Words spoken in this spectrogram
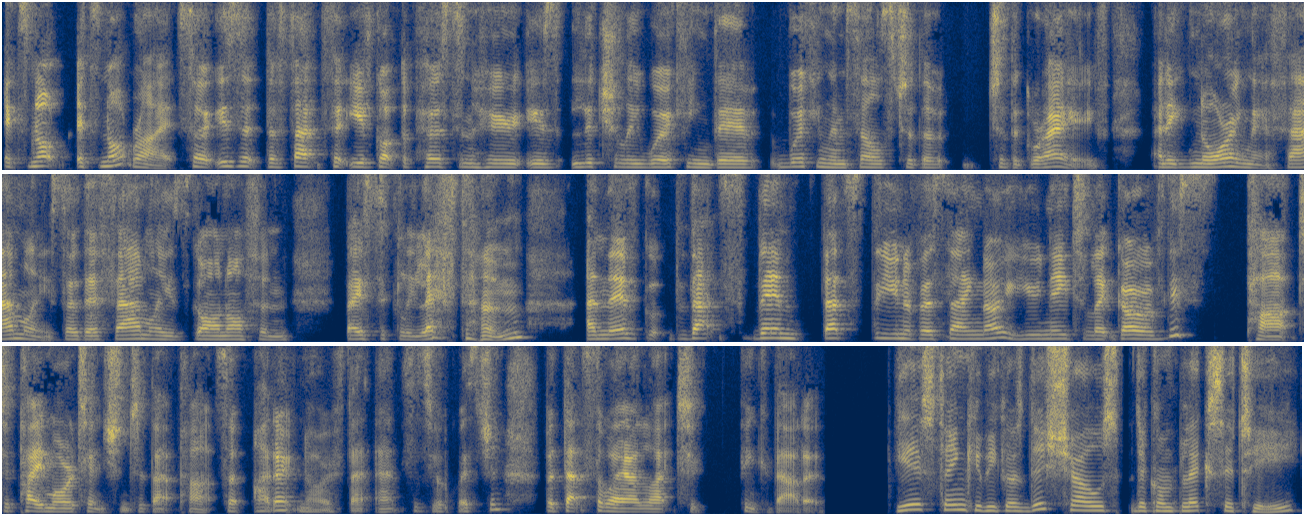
it's not it's not right? So is it the fact that you've got the person who is literally working their working themselves to the to the grave and ignoring their family? So their family's gone off and basically left them. And they've got that's then that's the universe saying no you need to let go of this part to pay more attention to that part. So i don't know if that answers your question but that's the way i like to think about it. Yes thank you because this shows the complexity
